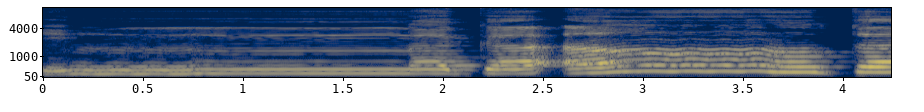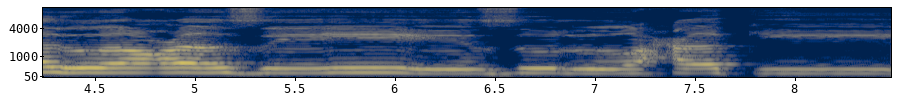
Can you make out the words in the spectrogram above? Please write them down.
إنك أنت العزيز الحكيم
